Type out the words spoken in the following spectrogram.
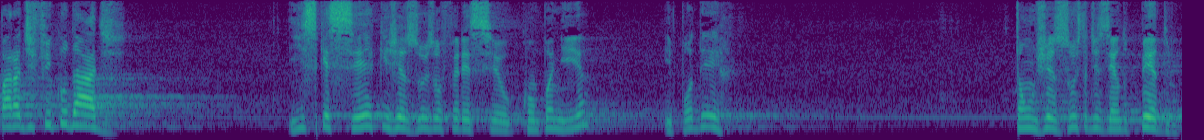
para a dificuldade e esquecer que Jesus ofereceu companhia e poder. Então Jesus está dizendo, Pedro,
